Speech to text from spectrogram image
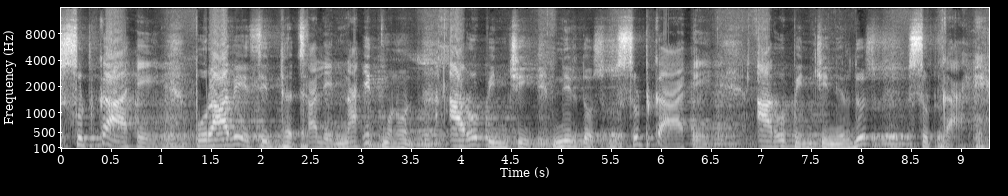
सुटका आहे. पुरावे सिद्ध झाले नाहीत म्हणून आरोपींची निर्दोष सुटका आहे. आरोपींची निर्दोष सुटका आहे.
